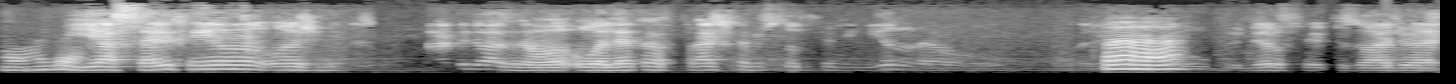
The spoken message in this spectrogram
Olha. E a série tem umas meninas maravilhosas, né? O, o elenco é praticamente todo feminino, né? O, Aham. o primeiro episódio é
